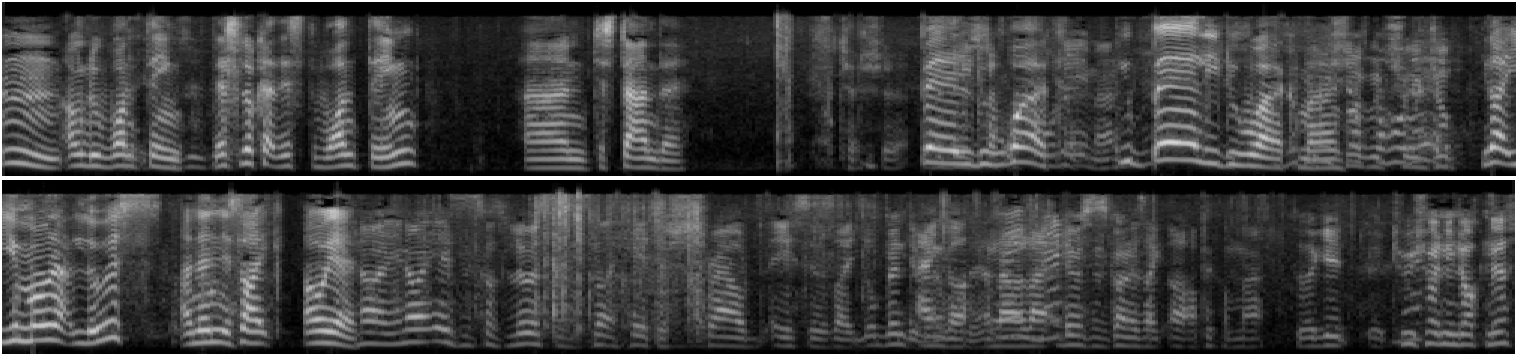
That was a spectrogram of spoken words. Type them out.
Mm, I'm gonna do one thing. Let's look at this one thing and just stand there. Shit. Barely Do do work. day. You barely do work, man. Stuff the. You like you moan at Lewis and then it's like, oh yeah. No, you know what it is? It's because Lewis is not here to shroud Ace's like Don't bend it. anger, and now like Lewis is gone. It's like, oh, I'll pick on Matt. So I get uh, two Shining Darkness,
